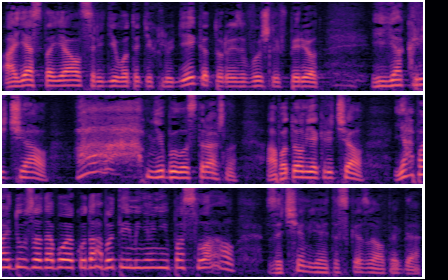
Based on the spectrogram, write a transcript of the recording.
А я стоял среди вот этих людей, которые вышли вперед, и я кричал, а, мне было страшно. А потом я кричал, я пойду за тобой, куда бы ты меня ни послал. Зачем я это сказал тогда?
